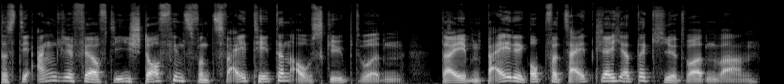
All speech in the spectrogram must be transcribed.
dass die Angriffe auf die Istoffins von zwei Tätern ausgeübt wurden, da eben beide Opfer zeitgleich attackiert worden waren.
